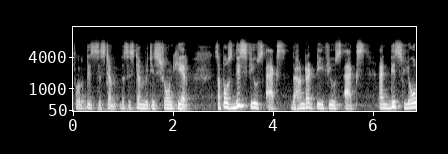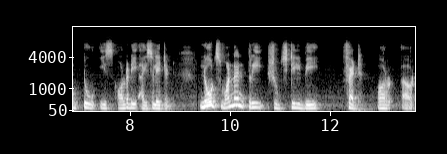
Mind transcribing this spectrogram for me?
for this system, the system which is shown here, Suppose this fuse acts, the 100T fuse acts, and this load 2 is already isolated. Loads 1 and 3 should still be fed or, or,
